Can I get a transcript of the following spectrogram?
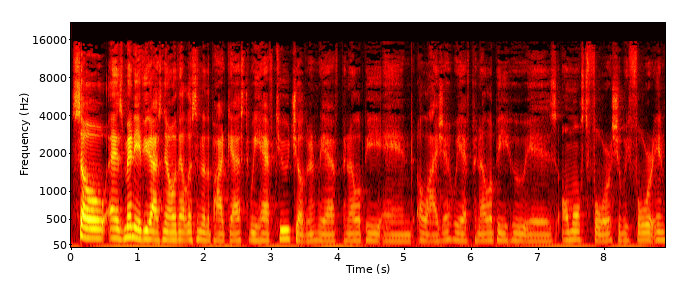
So, as many of you guys know that listen to the podcast, we have two children. We have Penelope and Elijah. We have Penelope, who is almost four. She'll be four in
